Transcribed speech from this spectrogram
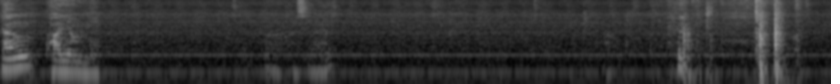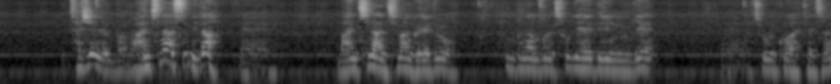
양관영님 어, 사실 뭐 많지는 않습니다. 네. 많지는 않지만 그래도 한 분 한 분 소개해 드리는 게 좋을 것 같아서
